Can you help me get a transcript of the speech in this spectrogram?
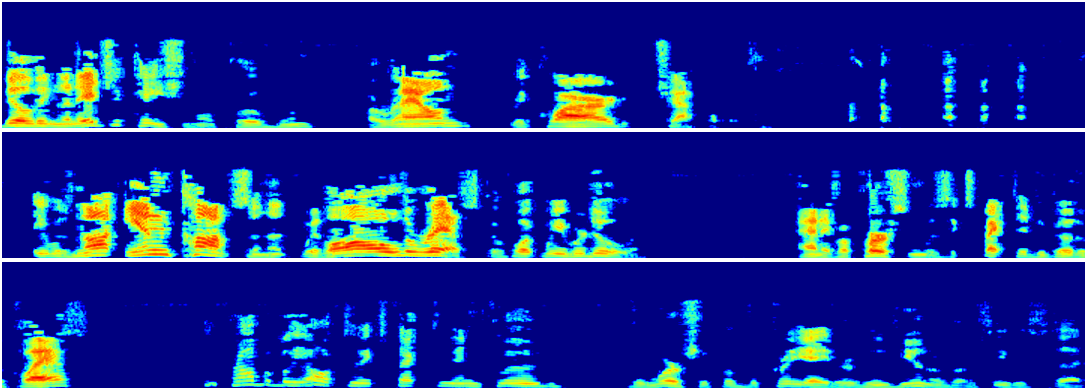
building an educational program around required chapel. it was not inconsonant with all the rest of what we were doing. And if a person was expected to go to class, he probably ought to expect to include the worship of the Creator whose universe he was studying.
